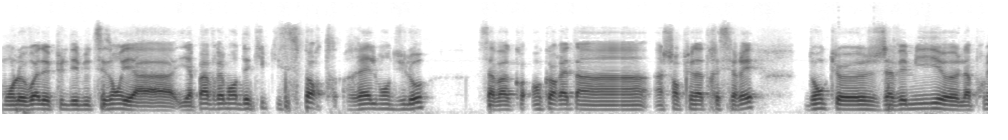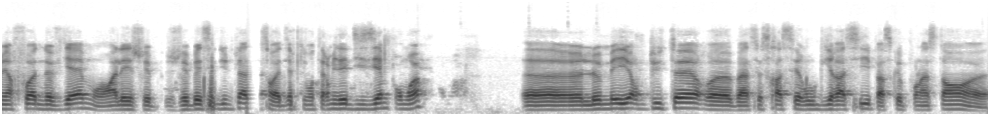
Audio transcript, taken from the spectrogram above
on le voit depuis le début de saison, il n'y a, a, pas vraiment d'équipe qui sortent réellement du lot. Ça va encore être un, championnat très serré. Donc euh, j'avais mis euh, la première fois 9e. Bon, allez, je vais, je vais baisser d'une place. On va dire qu'ils vont terminer 10e pour moi. Euh, le meilleur buteur, bah, ce sera Serou Girassi parce que pour l'instant,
